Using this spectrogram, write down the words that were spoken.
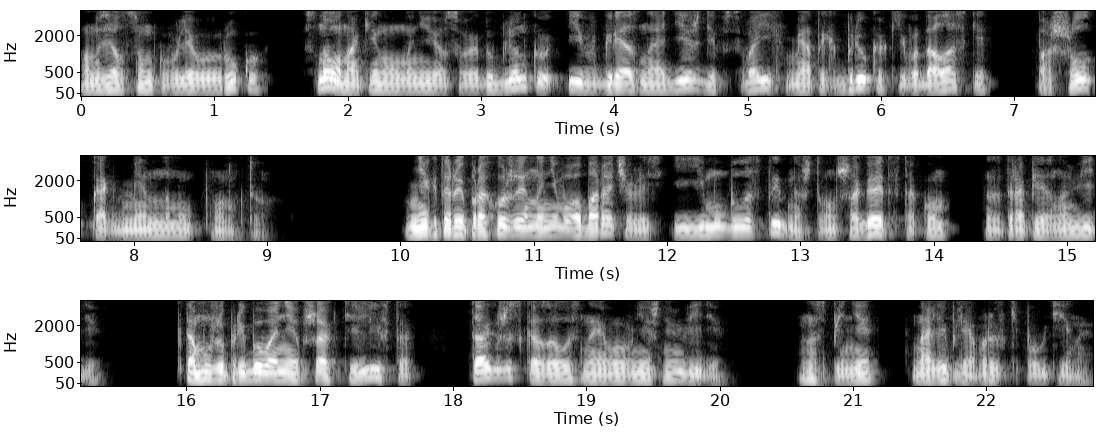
Он взял сумку в левую руку, снова накинул на нее свою дубленку и в грязной одежде, в своих мятых брюках и водолазке пошел к обменному пункту. Некоторые прохожие на него оборачивались, и ему было стыдно, что он шагает в таком затрапезном виде. К тому же пребывание в шахте лифта также сказалось на его внешнем виде. На спине налипли обрывки паутины.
